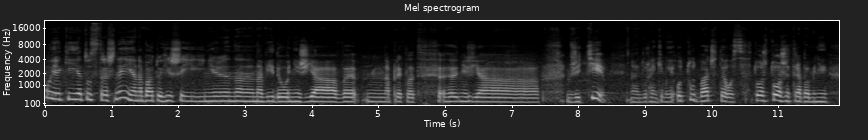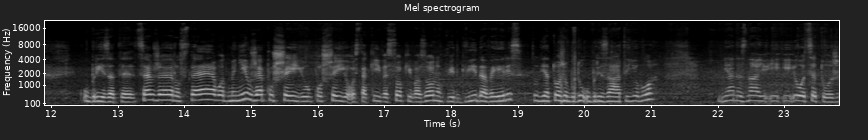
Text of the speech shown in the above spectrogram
ой, який я тут страшний. Я набагато гірший на, на відео, ніж я в, наприклад, ніж я в житті. Дорогенькі мої, отут, бачите, ось теж треба мені обрізати. Це вже росте, от мені вже по шию, по шию ось такий високий вазонок від Гвіда виріс. Тут я теж буду обрізати його. Я не знаю, і, і, і оце теж.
